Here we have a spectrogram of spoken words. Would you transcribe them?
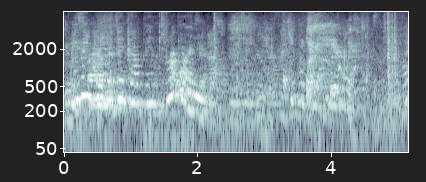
You ain't really think I've been doing. Is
